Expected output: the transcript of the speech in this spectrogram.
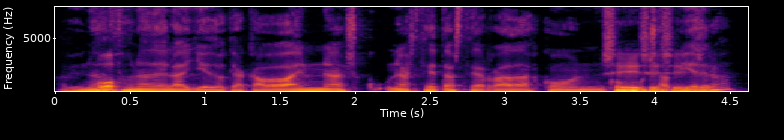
Había una Oh, zona del Ayedo que acababa en unas, unas zetas cerradas con, con Sí, sí, mucha sí, piedra. sí.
